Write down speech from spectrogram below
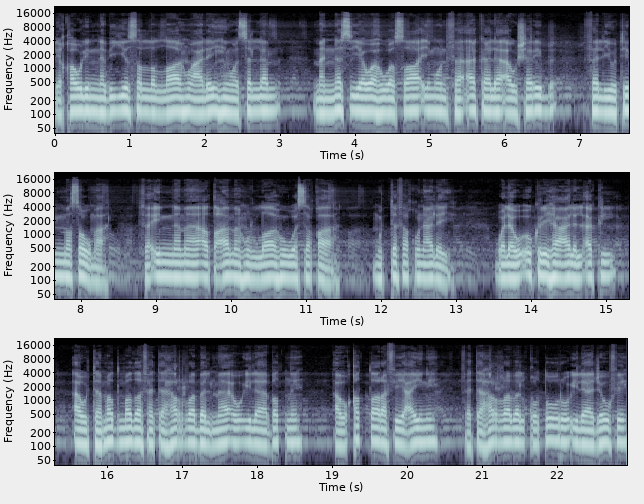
لقول النبي صلى الله عليه وسلم من نسي وهو صائم فأكل أو شرب فليتم صومه فإنما أطعمه الله وسقاه. متفق عليه. ولو أكره على الأكل أو تمضمض فتهرب الماء إلى بطنه أو قطر في عينه فتهرب القطور إلى جوفه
